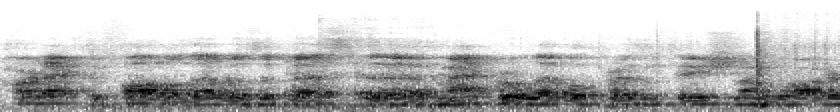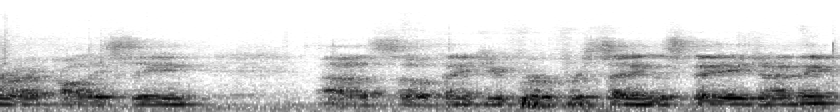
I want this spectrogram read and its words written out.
hard act to follow. That was the best uh, macro level presentation on water I've probably seen. Uh, So thank you for, for setting the stage. And I think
